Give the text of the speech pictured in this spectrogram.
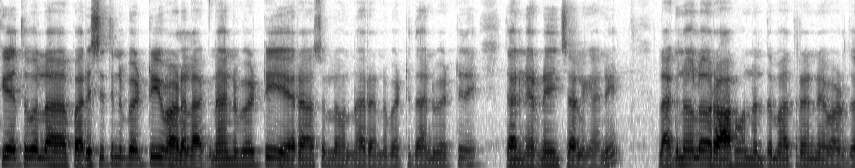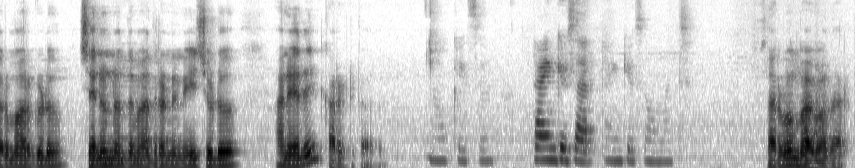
కేతువుల పరిస్థితిని బట్టి వాళ్ళ లగ్నాన్ని బట్టి ఏ రాసుల్లో ఉన్నారని బట్టి దాన్ని బట్టి దాన్ని నిర్ణయించాలి కానీ లగ్నంలో రాహు ఉన్నంత మాత్రాన్ని వాడు దుర్మార్గుడు శని ఉన్నంత మాత్రాన్ని నీచుడు అనేది కరెక్ట్ కాదు. Okay sir thank you sir thank you so much సర్వం భగవదార్పణ.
